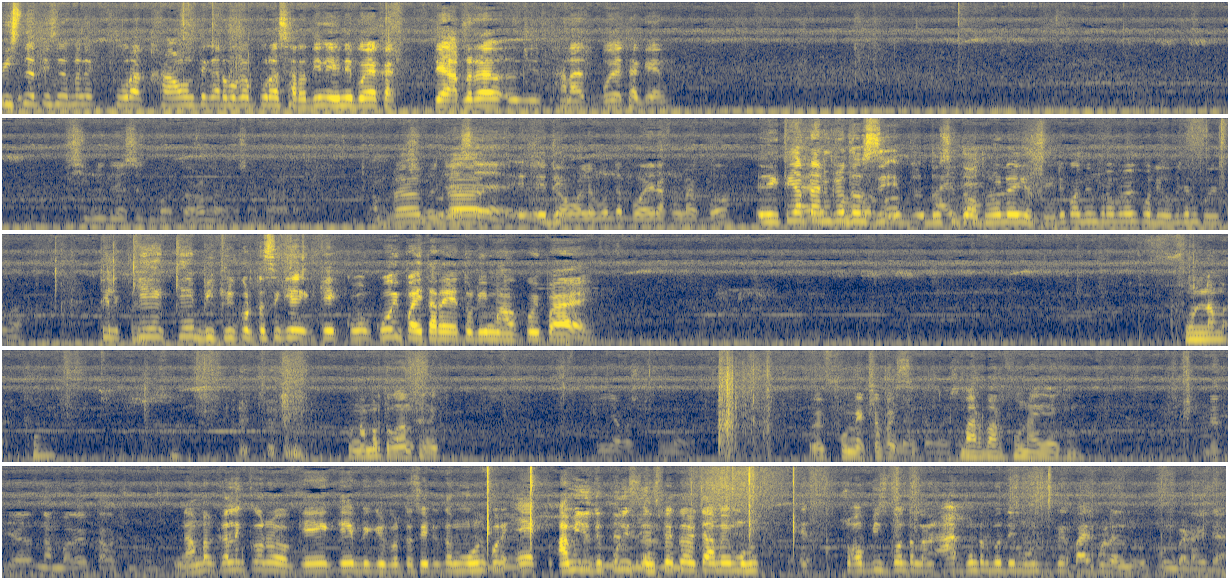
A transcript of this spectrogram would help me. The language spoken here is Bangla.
বিছনা টিছনা মানে পুরা খাওয়ান থেকে করে পুরা সারাদিন এনে বয়ে খায়। আপনারা থানায় বয়ে থাকেন। সিভিল ড্রেসের ধরা লাগবে সরকার আমরা পুরা ড্রেসে এ- এদিক জঙ্গলের মধ্যে বয়ে রাখা লাগবো। এদিক থেকে প্ল্যান করে ধরছি ধরছি তো ধরে লেগে গেছি। এটা কদিন পর পরে করি অভিযান করি তো তাহলে কে কে বিক্রি করতেছে কে কে কই পায় তারা এতটি মাল কই পায়? Phone number phone. Phone number তো আনতে নেই এই আবার শুনলাম ওই ফোন একটা পাইছি। বারবার ফোন আই এখন। নাম্বার কালেক্ট করো, কে কে বিক্রি করতেছে, এটা তো মোহন করে এক। আমি যদি পুলিশ ইন্সপেক্টর হইতে আমি মোহন চব্বিশ ঘণ্টা লাগে, আট ঘণ্টার মধ্যে মোহন থেকে বাইর করে ফোন বেড়া এটা?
